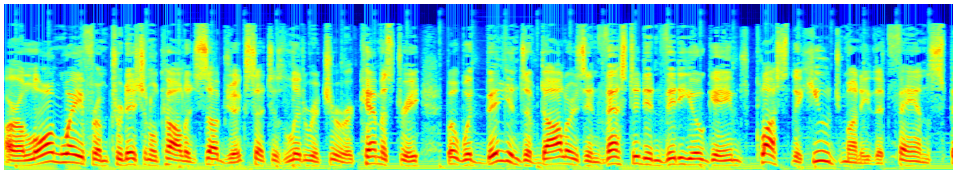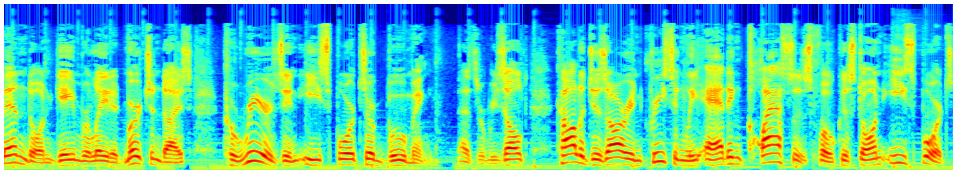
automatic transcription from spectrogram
are a long way from traditional college subjects such as literature or chemistry, but with billions of dollars invested in video games, plus the huge money that fans spend on game related merchandise, careers in esports are booming. As a result, colleges are increasingly adding classes focused on esports,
